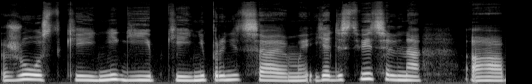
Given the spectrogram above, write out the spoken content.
жесткие, негибкие, непроницаемые, я действительно а,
